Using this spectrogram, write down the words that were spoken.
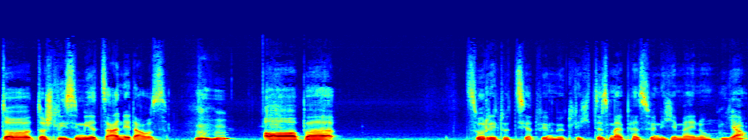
da, da schließe ich mir jetzt auch nicht aus. Mhm. Aber so reduziert wie möglich. Das ist meine persönliche Meinung. Ja,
